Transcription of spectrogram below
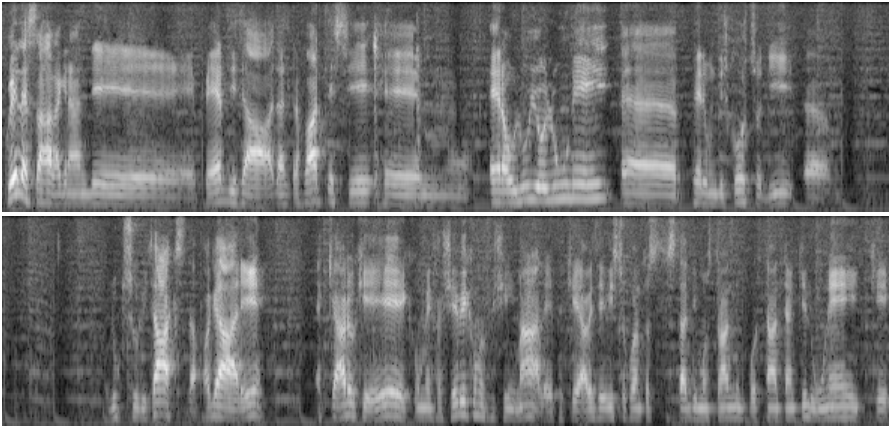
Quella è stata la grande perdita, d'altra parte se ehm, era lui o Lunei eh, per un discorso di eh, luxury tax da pagare, è chiaro che come facevi come facevi male, perché avete visto quanto si sta dimostrando importante anche Lunei, che,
